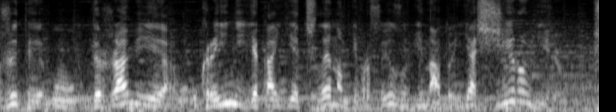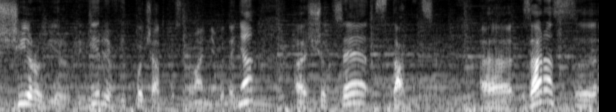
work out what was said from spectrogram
жити у державі у Україні, яка є членом Євросоюзу і НАТО. Я щиро вірю, щиро вірю і вірив від початку існування видання, е, що це станеться. Е, Зараз е,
